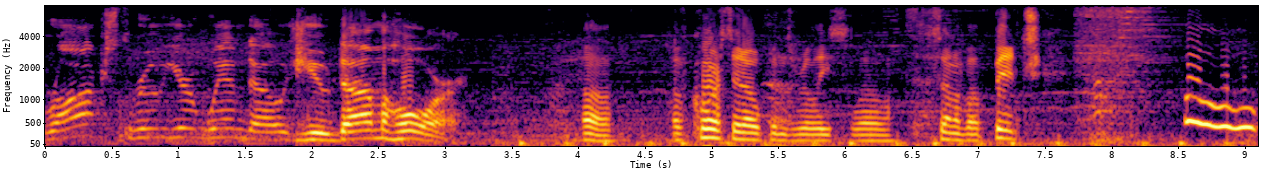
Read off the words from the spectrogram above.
rocks through your windows, you dumb whore. Oh, Of course it opens really slow. Son of a bitch. Ooh.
